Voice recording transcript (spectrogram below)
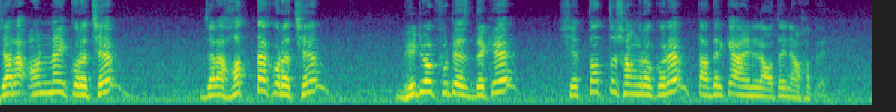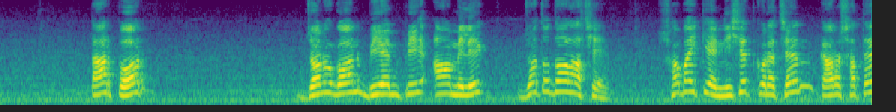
যারা অন্যায় করেছে যারা হত্যা করেছে ভিডিও ফুটেজ দেখে সে তথ্য সংগ্রহ করে তাদেরকে আইনের আওতায় নেওয়া হবে। তারপর জনগণ বিএনপি আওয়ামী লীগ, যত দল আছে, সবাইকে নিষেধ করেছেন কারও সাথে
